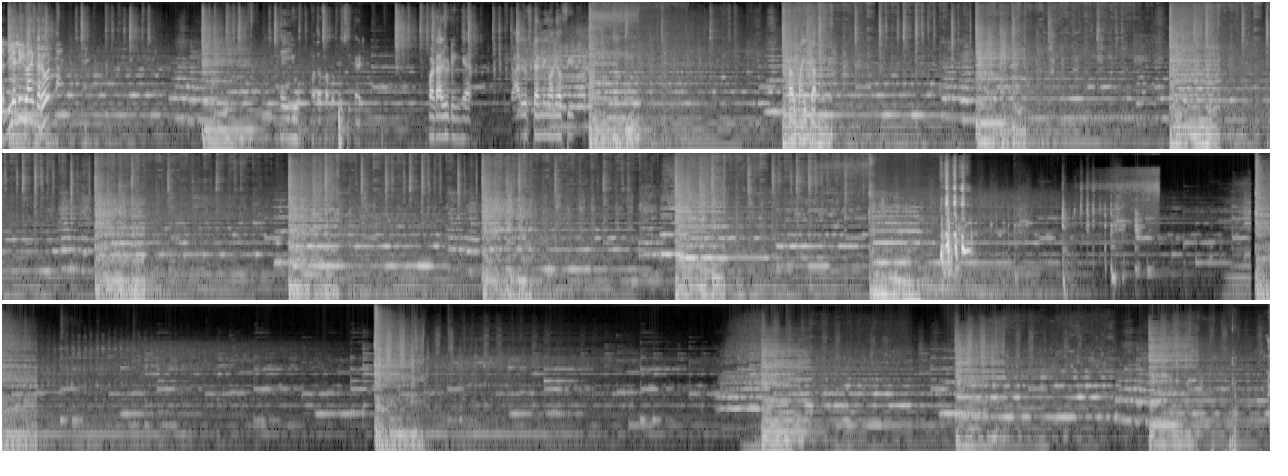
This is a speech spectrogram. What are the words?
जल्दी जल्दी ज्वाइन करो Hey you, motherfucker pussycat. What are you doing here? Why are you standing on your feet? Harmaika.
